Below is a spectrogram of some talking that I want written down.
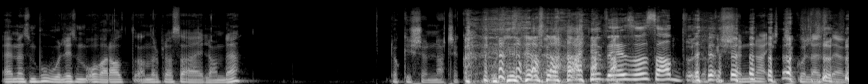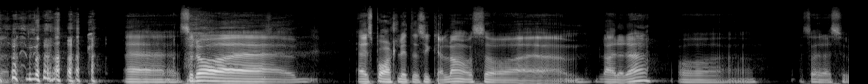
eh, men som bor liksom overalt andre plasser i landet Dere skjønner ikke hva Nei, det er så sant! Dere skjønner ikke hvordan det er. Eh, så da eh, har jeg spart litt til sykkel, da, og så eh, ble det det. Og, og så er det så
